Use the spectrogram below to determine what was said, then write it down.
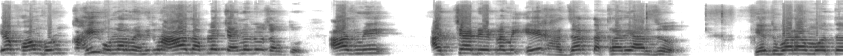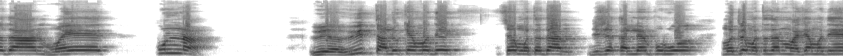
या फॉर्म भरून काही होणार नाही. मी तुम्हाला आज आपल्या चॅनलवर सांगतो. आज मी आजच्या डेटला मी एक हजार तक्रारी अर्ज. हे दुबारा मतदान मयत पुन्हा वि- विविध तालुक्यामध्ये च मतदान जसे कल्याण पूर्व मधलं मतदान माझ्यामध्ये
